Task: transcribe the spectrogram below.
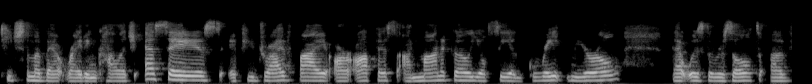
teach them about writing college essays. If you drive by our office on Monaco, you'll see a great mural that was the result of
